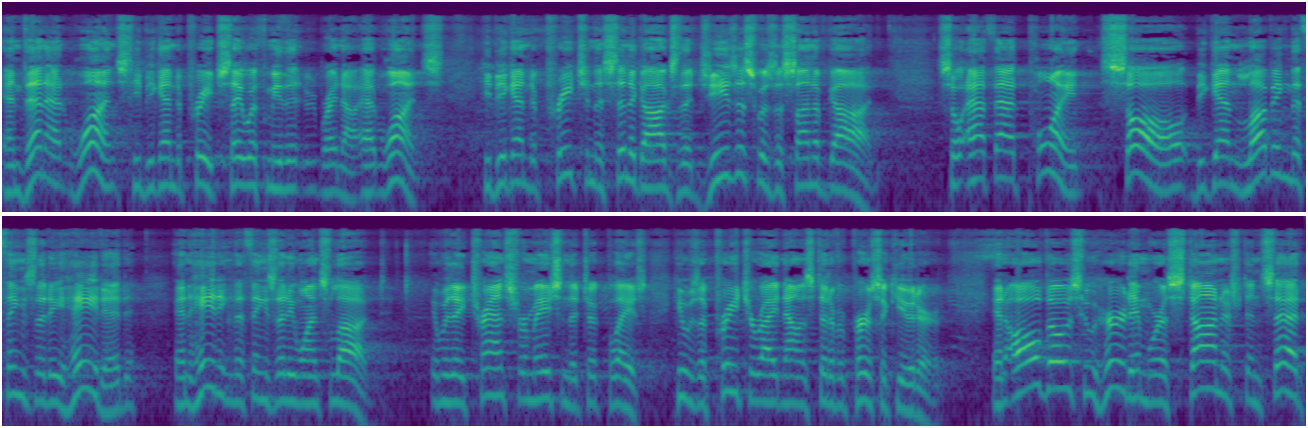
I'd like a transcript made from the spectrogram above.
And then at once he began to preach. Say with me that right now. At once he began to preach in the synagogues that Jesus was the Son of God. So at that point, Saul began loving the things that he hated and hating the things that he once loved. It was a transformation that took place. He was a preacher right now instead of a persecutor. And all those who heard him were astonished and said,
